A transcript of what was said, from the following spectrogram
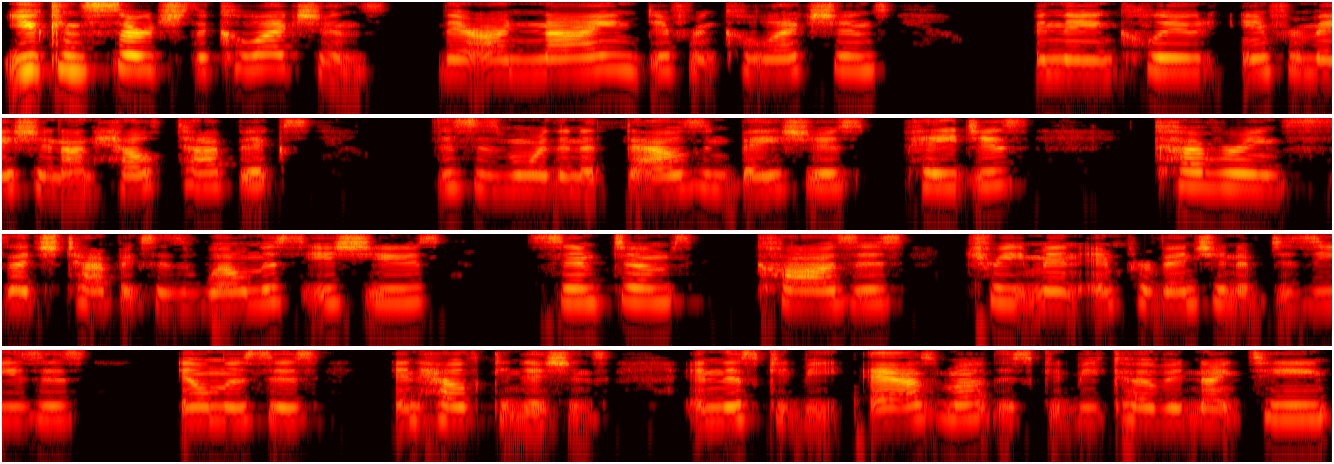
You can search the collections. There are nine different collections and they include information on health topics. This is more than a thousand pages, pages covering such topics as wellness issues, symptoms, causes, treatment, and prevention of diseases, illnesses, and health conditions. And this could be asthma, this could be COVID-19,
